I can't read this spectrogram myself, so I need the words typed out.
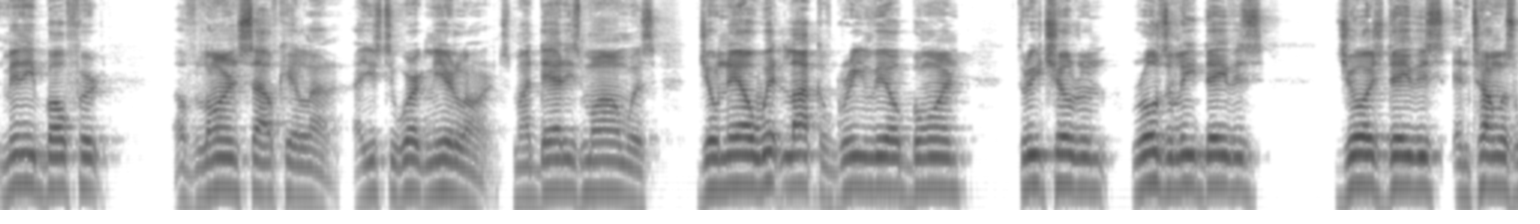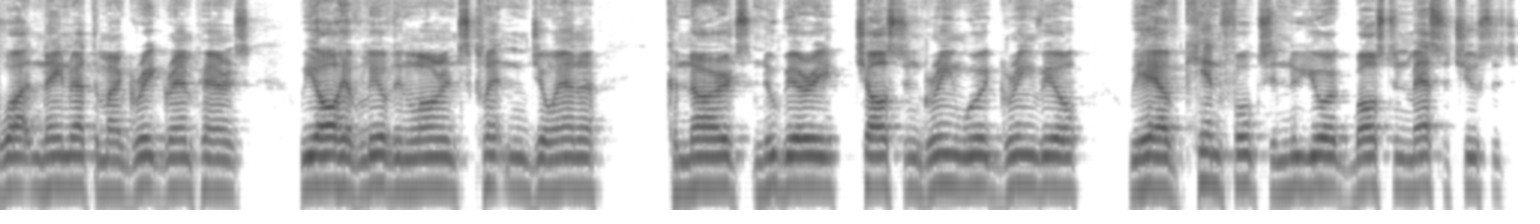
Minnie Beaufort of Laurens, South Carolina. I used to work near Laurens. My daddy's mom was Jonelle Whitlock of Greenville, born three children Rosalie Davis, George Davis, and Thomas Watt, named after my great grandparents. We all have lived in Laurens, Clinton, Joanna, Kinards, Newberry, Charleston, Greenwood, Greenville. We have kin folks in New York, Boston, Massachusetts,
